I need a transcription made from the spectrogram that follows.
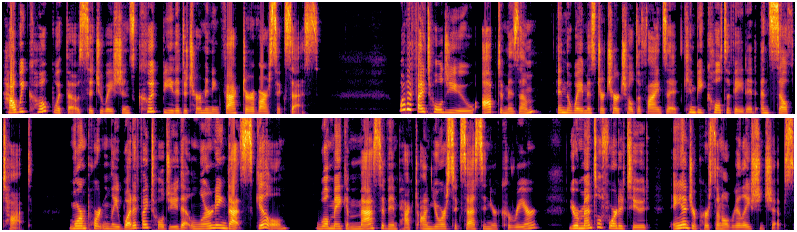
How we cope with those situations could be the determining factor of our success. What if I told you optimism, in the way Mr. Churchill defines it, can be cultivated and self taught? More importantly, what if I told you that learning that skill will make a massive impact on your success in your career, your mental fortitude, and your personal relationships?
